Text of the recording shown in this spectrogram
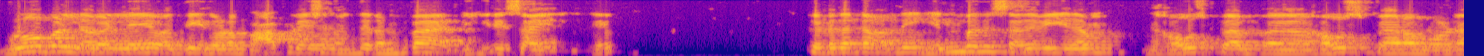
குளோபல் லெவல்லேயே வந்து இதோட பாப்புலேஷன் வந்து ரொம்ப டிகிரீஸ் ஆகிருக்கு கிட்டத்தட்ட வந்து எண்பது சதவீதம் இந்த ஹவுஸ் ஹவுஸ் பேரோவோட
